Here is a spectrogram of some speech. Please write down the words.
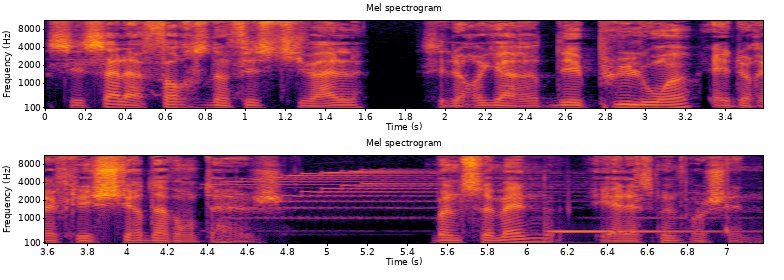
c'est ça la force d'un festival, c'est de regarder plus loin et de réfléchir davantage. Bonne semaine et à la semaine prochaine.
